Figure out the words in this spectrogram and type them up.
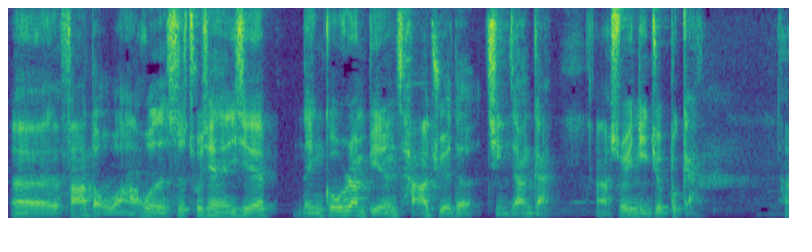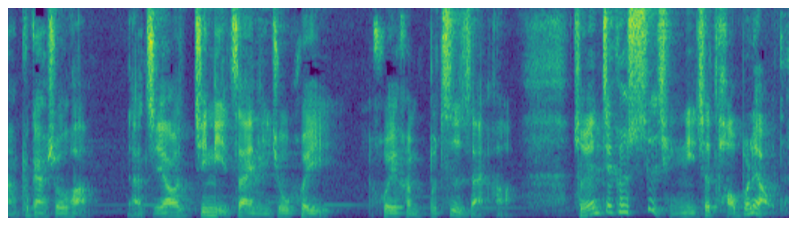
呃，发抖啊，或者是出现一些能够让别人察觉的紧张感啊，所以你就不敢啊，不敢说话啊。只要经理在，你就会会很不自在哈。首先，这个事情你是逃不了的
